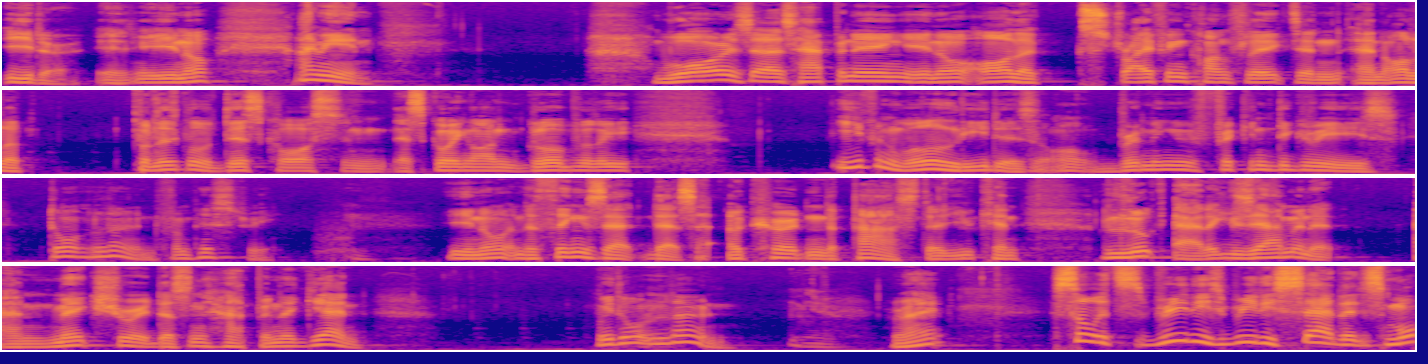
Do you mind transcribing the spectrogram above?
either. You know? I mean, wars that's happening, you know, all the strifing conflict and, and all the political discourse and that's going on globally. Even world leaders, all brimming with freaking degrees, don't learn from history. You know, and the things that that's occurred in the past that you can look at, examine it, and make sure it doesn't happen again. We don't learn, Yeah. right? So it's really, really sad that it's more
